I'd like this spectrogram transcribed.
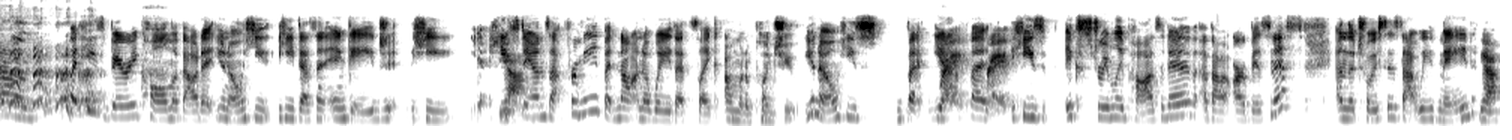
um, but he's very calm about it. You know, he he doesn't engage. He he Yeah. stands up for me, but not in a way that's like I'm gonna punch you. You know, he's but yeah, Right, but right. he's extremely positive about our business and the choices that we've made. Yeah.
